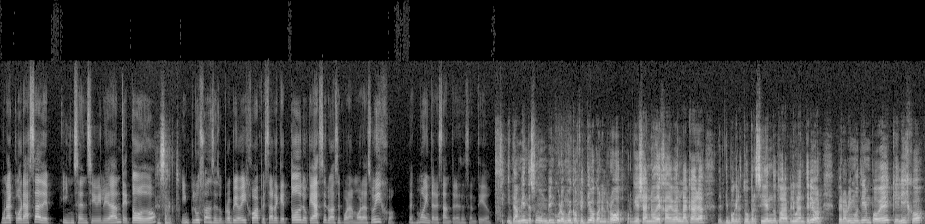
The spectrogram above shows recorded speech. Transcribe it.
una coraza de insensibilidad ante todo, Exacto. incluso ante su propio hijo, a pesar de que todo lo que hace lo hace por amor a su hijo. Es muy interesante en ese sentido. Y también te suma un vínculo muy conflictivo con el robot, porque ella no deja de ver la cara del tipo que la estuvo persiguiendo toda la película anterior, pero al mismo tiempo ve que el hijo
